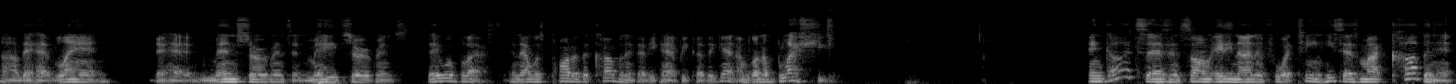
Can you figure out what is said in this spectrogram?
Uh, they had land, they had men servants and maid servants. They were blessed. And that was part of the covenant that he had because, again, I'm going to bless you. And God says in Psalm 89 and 14, He says, My covenant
